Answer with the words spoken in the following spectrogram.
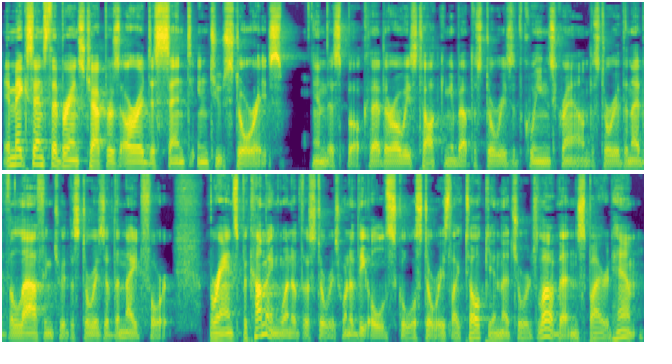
It makes sense that Bran's chapters are a descent into stories in this book that they're always talking about the stories of Queenscrown, the story of the Night of the Laughing Tree, the stories of the Nightfort. Bran's becoming one of those stories, one of the old school stories like Tolkien that George loved that inspired him.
